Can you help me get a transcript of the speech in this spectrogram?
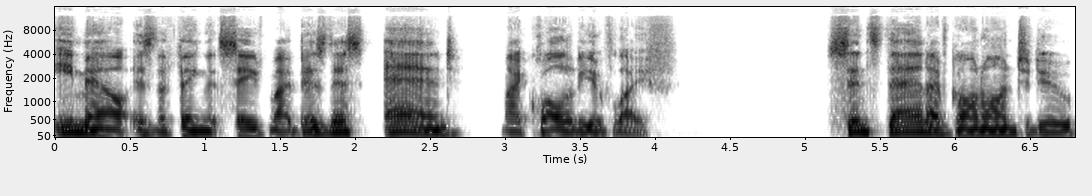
email is the thing that saved my business and my quality of life. Since then, I've gone on to do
